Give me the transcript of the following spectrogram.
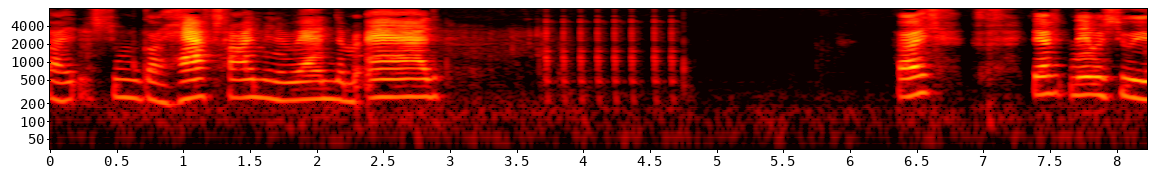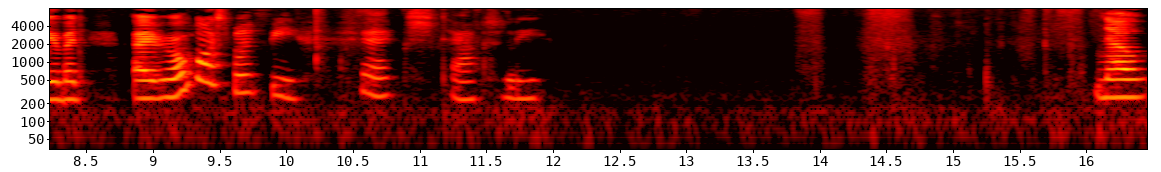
I assume we got halftime in a random ad. Alright, that name is too weird, but uh, Roblox might be fixed actually. No,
